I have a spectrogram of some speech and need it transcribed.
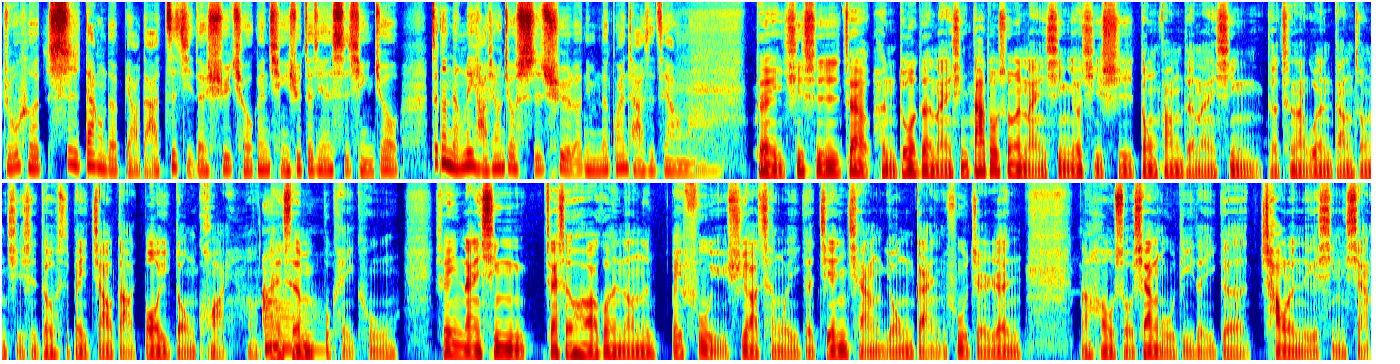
如何适当的表达自己的需求跟情绪这件事情就，就这个能力好像就失去了。你们的观察是这样吗？对，其实，在很多的男性，大多数的男性，尤其是东方的男性的成长过程当中，其实都是被教导 “boy don't cry”，男生不可以哭。Oh. 所以，男性在社会化过程当中被赋予需要成为一个坚强、勇敢、负责任，然后所向无敌的一个超人的一个形象。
